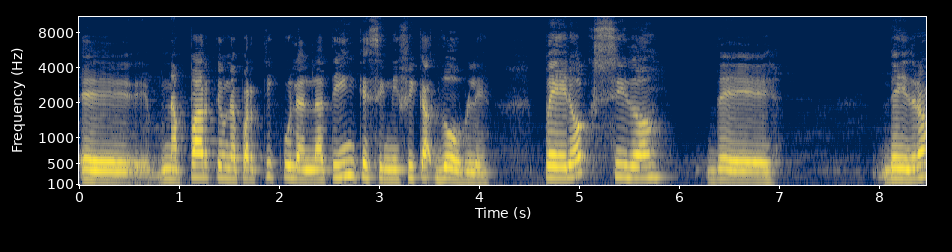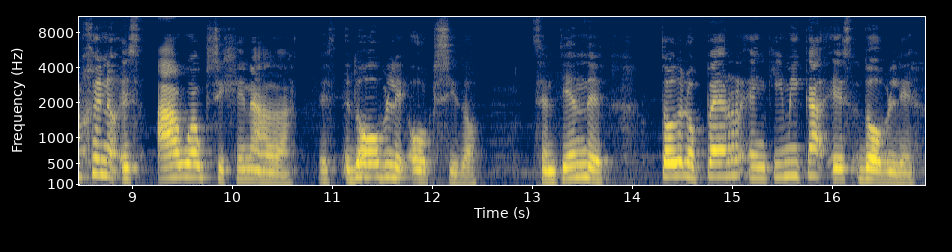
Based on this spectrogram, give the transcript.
eh, una parte, una partícula en latín que significa doble. Peróxido de, de hidrógeno es agua oxigenada, es doble óxido. ¿Se entiende? Todo lo per en química es doble.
